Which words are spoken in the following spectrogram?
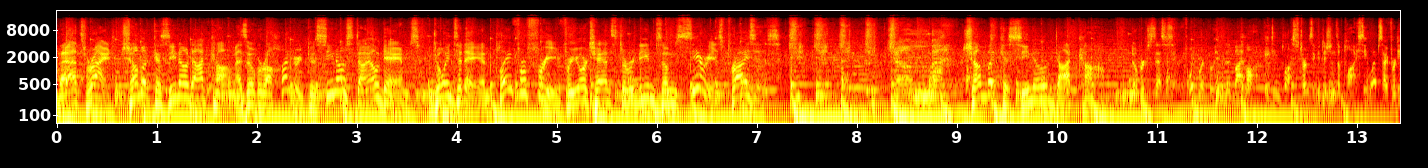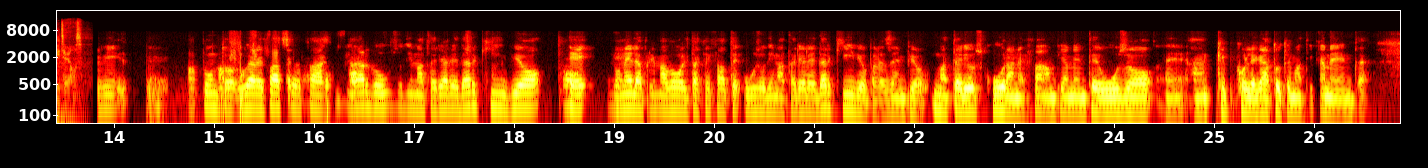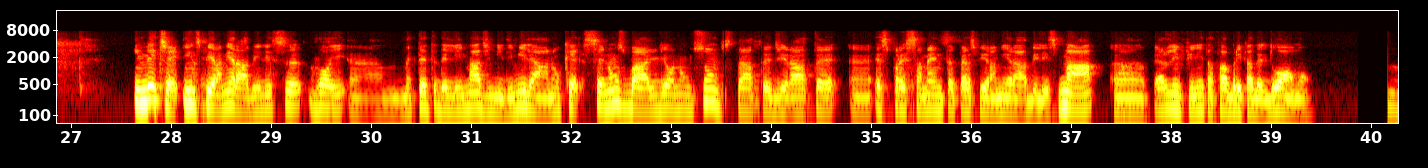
That's right. ChumbaCasino.com has over 100 casino style games. Join today and play for free for your chance to redeem some serious prizes. ChumbaCasino.com. No purchase necessary. Full prohibited by law. 18 plus terms and conditions apply. See website for details. Appunto, Guerra Pazzo fa largo uso di materiale d'archivio e non è la prima volta che fate uso di materiale d'archivio, per esempio Materia Oscura ne fa ampiamente uso, eh, anche collegato tematicamente. Invece in Spira Mirabilis voi eh, mettete delle immagini di Milano che se non sbaglio non sono state girate eh, espressamente per Spira Mirabilis, ma eh, per l'infinita fabbrica del Duomo.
